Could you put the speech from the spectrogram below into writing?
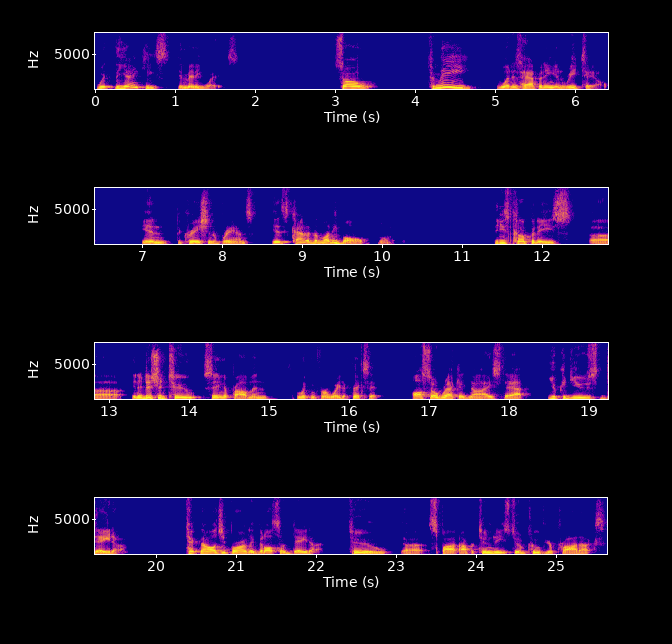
with the Yankees in many ways. So to me, what is happening in retail in the creation of brands is kind of the Moneyball moment. These companies, uh, in addition to seeing a problem and looking for a way to fix it, also recognize that you could use data, technology broadly, but also data to uh, spot opportunities to improve your products,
